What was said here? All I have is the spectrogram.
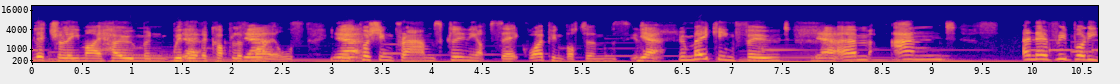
literally my home and within a couple of Yeah. miles. You Yeah. know, pushing prams, cleaning up sick, wiping bottoms, you know, Yeah. making food Yeah. um, and and everybody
